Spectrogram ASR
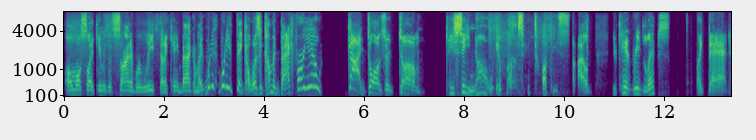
almost like it was a sign of relief that I came back. I'm like, what do, what do you think? I wasn't coming back for you? God, dogs are dumb. KC, no, it wasn't doggy style. You can't read lips like bad,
